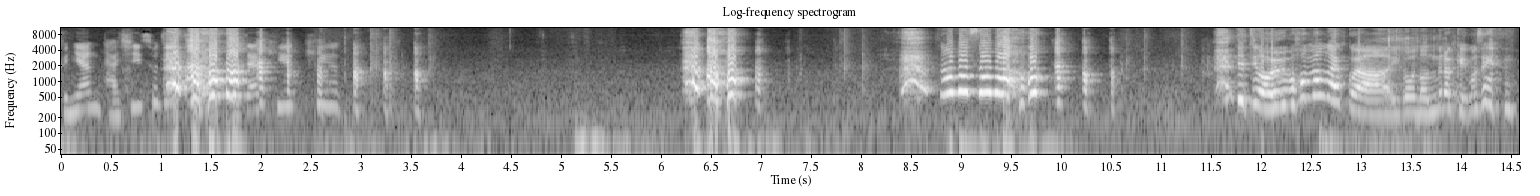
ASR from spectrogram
그냥 다시 소자처럼 보자 키읔. 쟤 지금 얼굴 허망할 거야. 이거 넣느라 개고생.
